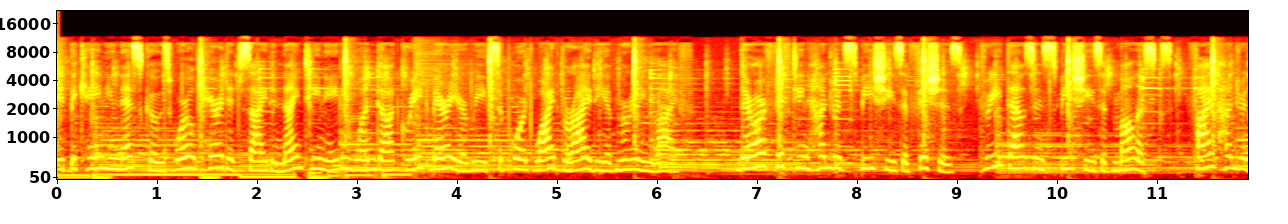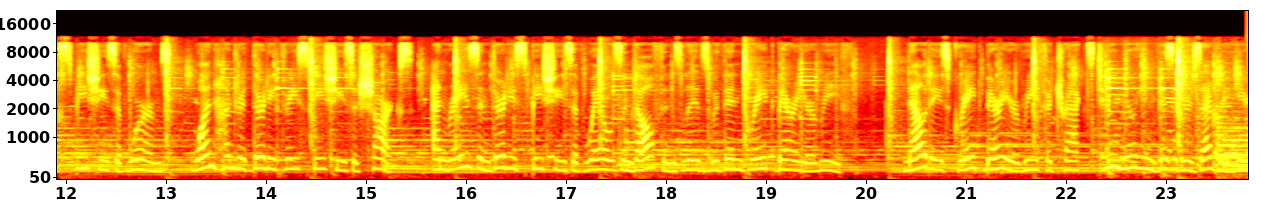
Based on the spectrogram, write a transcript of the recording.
It became UNESCO's World Heritage Site in 1981. Great Barrier Reef support wide variety of marine life. There are 1,500 species of fishes, 3,000 species of mollusks, 500 species of worms, 133 species of sharks, and rays and 30 species of whales and dolphins lives within Great Barrier Reef. Nowadays Great Barrier Reef attracts 2 million visitors every year.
